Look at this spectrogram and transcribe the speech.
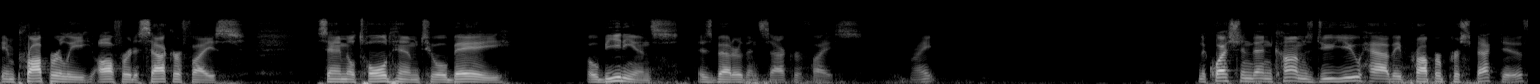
improperly offered a sacrifice, Samuel told him to obey. Obedience is better than sacrifice, right? The question then comes, do you have a proper perspective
